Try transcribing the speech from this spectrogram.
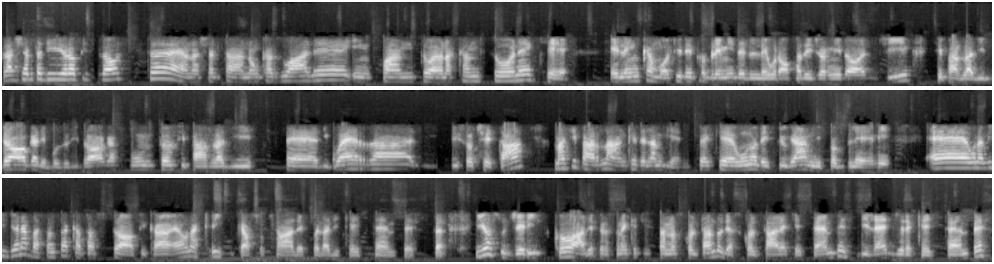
La scelta di Europe is Lost è una scelta non casuale in quanto è una canzone che elenca molti dei problemi dell'Europa dei giorni d'oggi, si parla di droga, di abuso di droga appunto, si parla di, eh, di guerra, di, di società, ma si parla anche dell'ambiente che è uno dei più grandi problemi. È una visione abbastanza catastrofica, è una critica sociale quella di Kate Tempest. Io suggerisco alle persone che ci stanno ascoltando di ascoltare Kate Tempest, di leggere Kate Tempest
